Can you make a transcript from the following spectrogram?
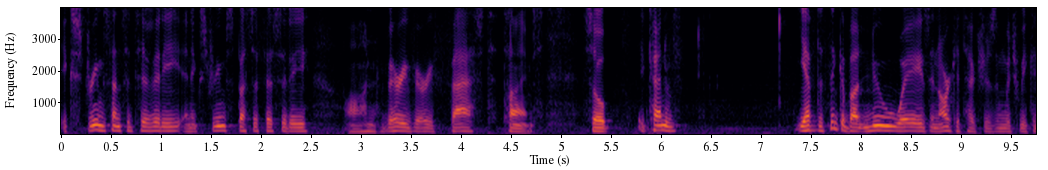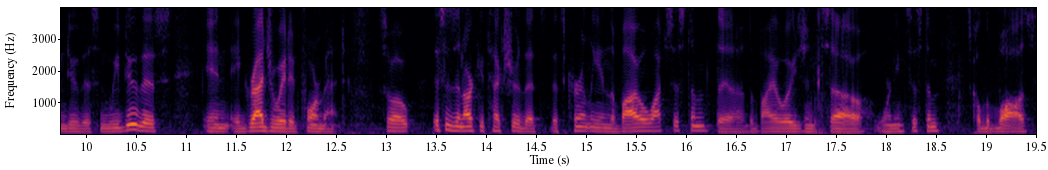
extreme sensitivity and extreme specificity on very, very fast times. So it kind of, you have to think about new ways and architectures in which we can do this. And we do this in a graduated format. So this is an architecture that's, that's currently in the BioWatch system, the, the BioAgent uh, warning system. It's called the BAWS.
